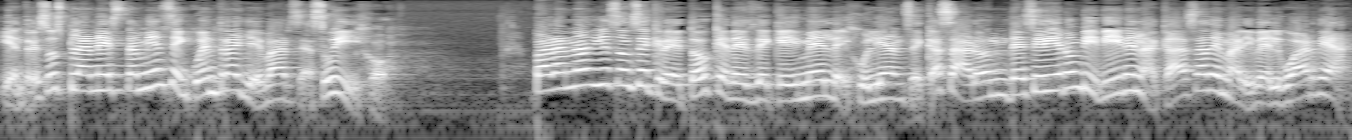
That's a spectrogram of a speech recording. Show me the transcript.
y entre sus planes también se encuentra llevarse a su hijo. Para nadie es un secreto que desde que Imelda y Julián se casaron, decidieron vivir en la casa de Maribel Guardia,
